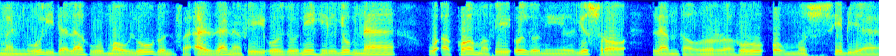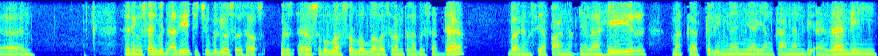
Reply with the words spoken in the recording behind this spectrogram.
man wulida lahu mauludun fa azana fi udhunihi al-yumna wa aqama fi udhunihi al-yusra lam tawurrahu ummus sibyan. Dari Husain bin Ali, cucu beliau Rasulullah sallallahu alaihi wasallam telah bersabda, barang siapa anaknya lahir, maka telinganya yang kanan diazani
